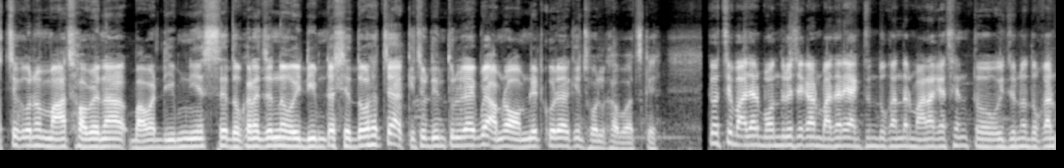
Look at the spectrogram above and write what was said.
হচ্ছে কোনো মাছ হবে না বাবা ডিম নিয়ে এসছে দোকানের জন্য ওই ডিমটা সেদ্ধ বসাচ্ছে আর কিছু ডিম তুলে রাখবে আমরা অমলেট করে আর কি ঝোল খাব আজকে। হচ্ছে বাজার বন্ধ রয়েছে কারণ বাজারে একজন দোকানদার মারা গেছেন তো ওই জন্য দোকান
